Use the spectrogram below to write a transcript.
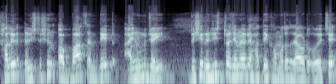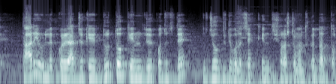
সালের registration of birth and date আইন অনুযায়ী দেশের রেজিস্ট্রার জেনারেলের হাতে ক্ষমতা দেওয়া রয়েছে, তারই উল্লেখ করে রাজ্যকে দ্রুত কেন্দ্রীয় পদ্ধতিতে যোগ দিতে বলেছে কেন্দ্রীয় স্বরাষ্ট্র মন্ত্রকের দপ্তর।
